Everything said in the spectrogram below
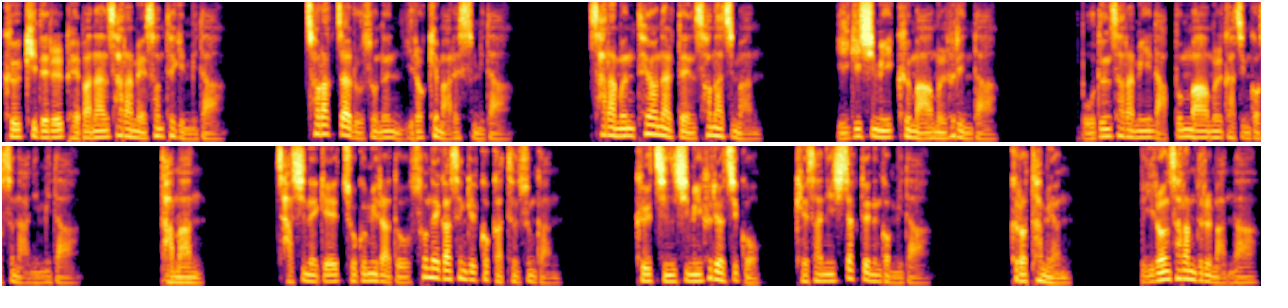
그 기대를 배반한 사람의 선택입니다. 철학자 루소는 이렇게 말했습니다. 사람은 태어날 땐 선하지만 이기심이 그 마음을 흐린다. 모든 사람이 나쁜 마음을 가진 것은 아닙니다. 다만 자신에게 조금이라도 손해가 생길 것 같은 순간 그 진심이 흐려지고 계산이 시작되는 겁니다. 그렇다면 이런 사람들을 만나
